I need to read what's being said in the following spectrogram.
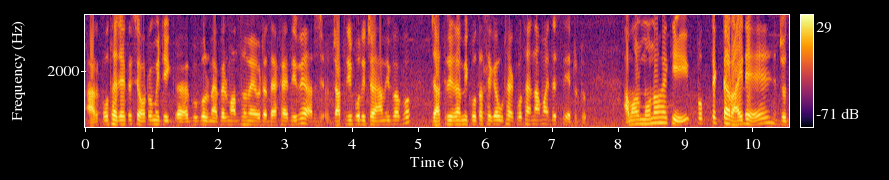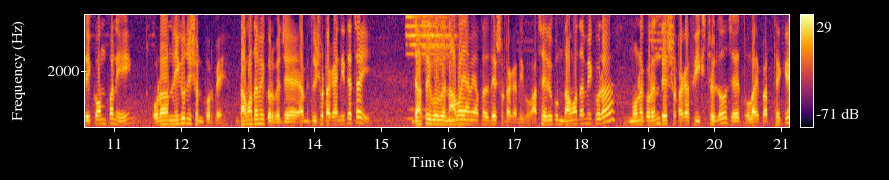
আর কোথায় যাইতেছে অটোমেটিক গুগল ম্যাপের মাধ্যমে ওটা দেখায় দিবে। আর যাত্রী পরিচয় আমি পাবো। যাত্রীরা আমি কোথা থেকে উঠায়, কোথায় নামাইতেছি এটুকু আমার মনে হয় কি, প্রত্যেকটা রাইডে যদি কোম্পানি ওরা নেগোজিয়েশন করবে, দামাদামি করবে যে আমি দুইশো টাকায় নিতে চাই যাত্রী বলবে, না ভাই, আমি আপনার দেড়শো টাকা দিব। আচ্ছা এরকম দামাদামি করা মনে করেন দেড়শো টাকা ফিক্সড হইল যে দোলাইপাড় থেকে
